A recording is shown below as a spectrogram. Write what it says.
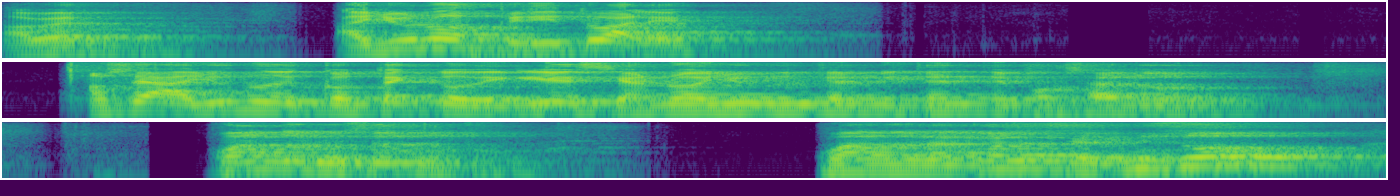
A ver, ayuno espiritual, ¿eh? O sea, ayuno en contexto de iglesia, no ayuno intermitente por salud. ¿Cuándo lo usamos? Cuando la cosa se puso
